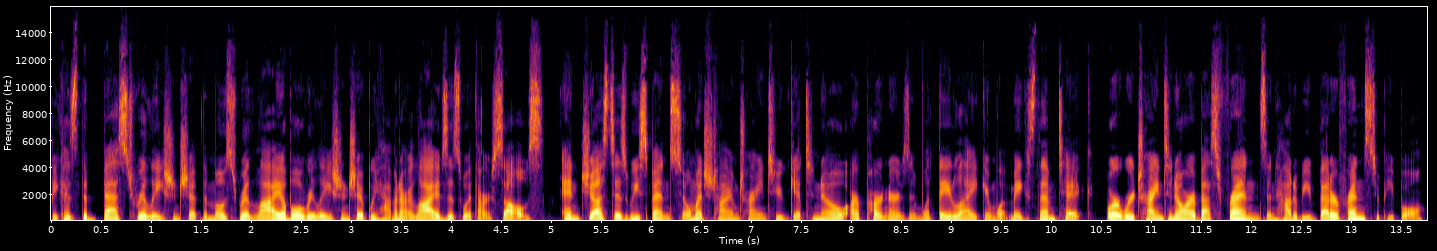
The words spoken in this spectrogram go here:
because the best relationship, the most reliable relationship we have in our lives is with ourselves. And just as we spend so much time trying to get to know our partners and what they like and what makes them tick, or we're trying to know our best friends and how to be better friends to people,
